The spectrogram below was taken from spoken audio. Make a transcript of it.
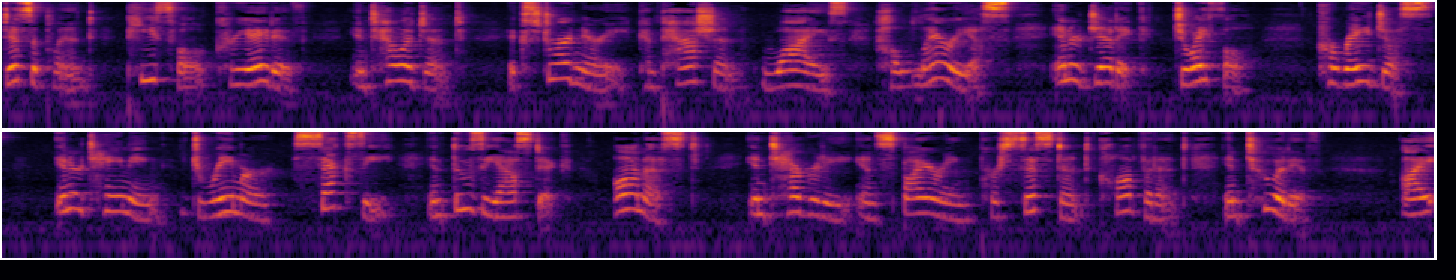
disciplined, peaceful, creative, intelligent, extraordinary, compassion, wise, hilarious, energetic, joyful, courageous, entertaining, dreamer, sexy, enthusiastic, honest, integrity, inspiring, persistent, confident, intuitive. I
